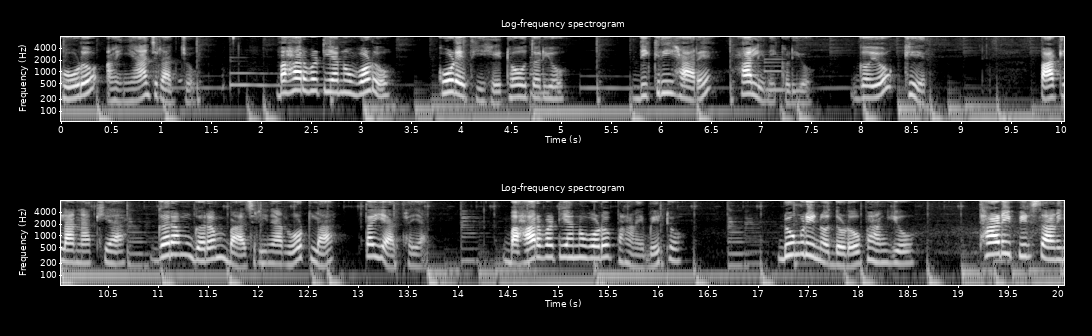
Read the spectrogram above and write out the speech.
ઘોડો અહીંયા જ રાખજો. બહારવટિયાનો વડો ઘોડેથી હેઠો ઉતર્યો. દીકરી હારે હાલી નીકળ્યો. ગયો ઘેર. પાટલા નાખ્યા, ગરમ ગરમ બાજરીના રોટલા તૈયાર થયા. બહારવટિયાનો વડો ભાણે બેઠો. ડુંગળીનો દડો ભાંગ્યો. થાળી પીરસાણી.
